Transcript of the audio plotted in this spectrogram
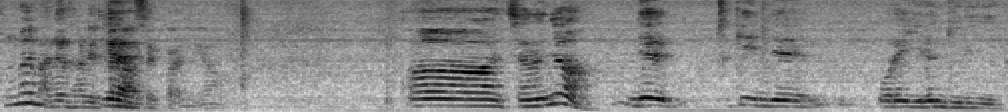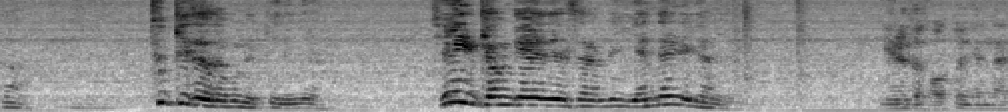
정말 많은 사람이 네. 나왔을 거 아니에요. 어, 저는요, 이제 특히 이제 올해 일흔 둘이니까 특히 더 조금 느끼는 게 제일 경계해야 될 사람들이 옛날 얘기하는 거예요. 예를 들어서 어떤 옛날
